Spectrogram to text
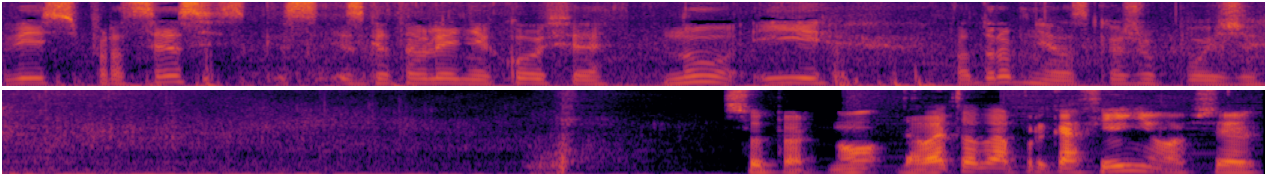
весь процесс изготовления кофе. Ну и подробнее расскажу позже. Супер. Ну, давай тогда про кофейню вообще э,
